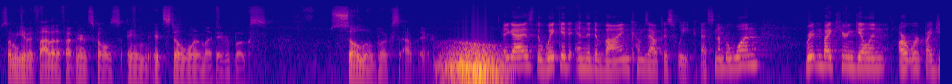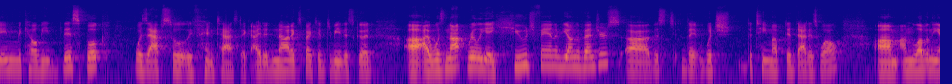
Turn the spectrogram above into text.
So I'm gonna give it five out of five Nerd Skulls, and it's still one of my favorite books, solo books out there. Hey guys, The Wicked and the Divine comes out this week. That's number one, written by Kieron Gillen, artwork by Jamie McKelvie. This book was absolutely fantastic. I did not expect it to be this good. Uh, I was not really a huge fan of Young Avengers, uh, this, the, which the team up did that as well. Um, I'm loving the,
